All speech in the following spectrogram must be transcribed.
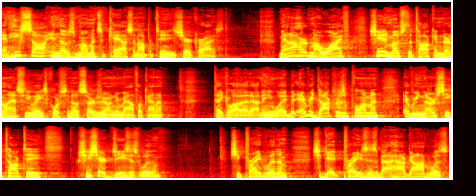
And he saw in those moments of chaos an opportunity to share Christ. Man, I heard my wife, she did most of the talking during the last few weeks. Of course, you know, surgery on your mouth will kind of take a lot of that out anyway. But every doctor's appointment, every nurse she talked to, she shared Jesus with them. She prayed with them. She gave praises about how God was,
